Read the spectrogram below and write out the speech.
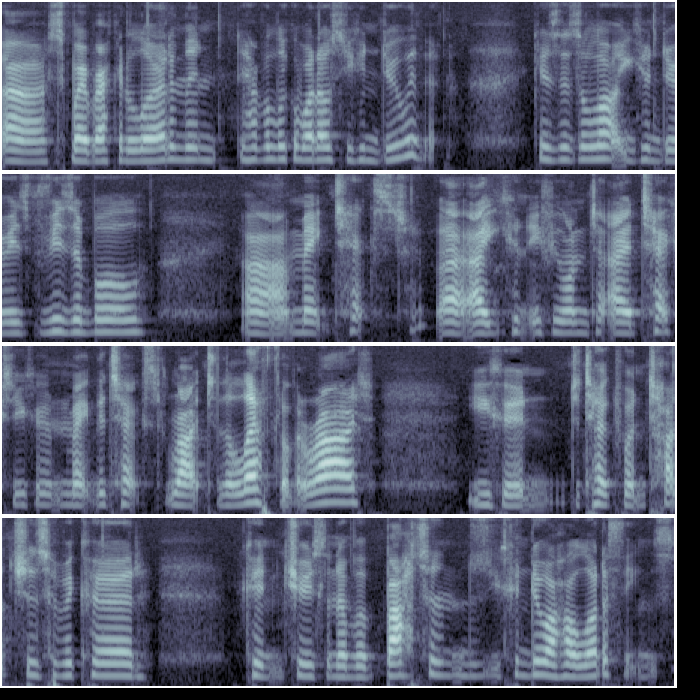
uh, square bracket alert, and then have a look at what else you can do with it. Because there's a lot you can do. Is visible. Uh, make text. Uh, uh, you can, if you wanted to add text, you can make the text right to the left or the right. You can detect when touches have occurred. You can choose the number of buttons. You can do a whole lot of things.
